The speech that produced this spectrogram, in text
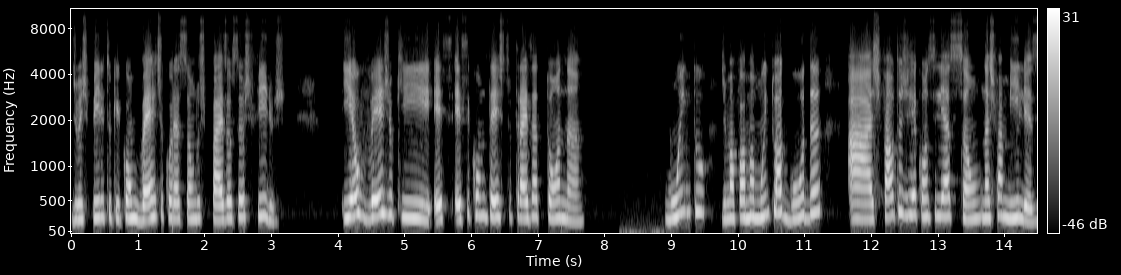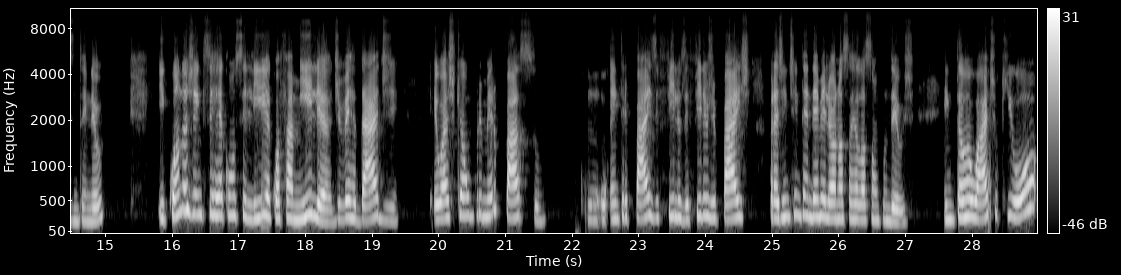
de um espírito que converte o coração dos pais aos seus filhos. E eu vejo que esse, esse contexto traz à tona muito, de uma forma muito aguda, as faltas de reconciliação nas famílias, entendeu? E quando a gente se reconcilia com a família de verdade, eu acho que é um primeiro passo entre pais e filhos e filhos de pais para a gente entender melhor nossa relação com Deus. Então eu acho que ou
